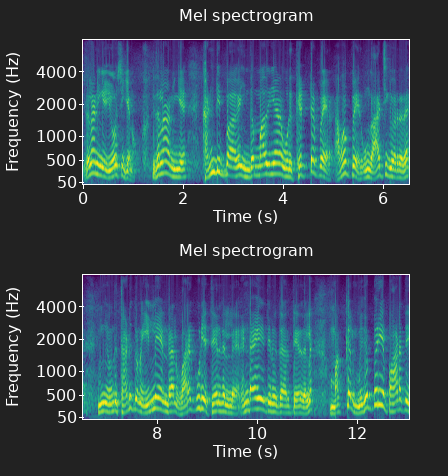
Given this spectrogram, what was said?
இதெல்லாம் நீங்கள் யோசிக்கணும். இதெல்லாம் நீங்கள் கண்டிப்பாக இந்த மாதிரியான ஒரு கெட்ட பெயர் அவப்பெயர் உங்கள் ஆட்சிக்கு வர்றதை நீங்கள் வந்து தடுக்கணும். இல்லை என்றால் வரக்கூடிய தேர்தலில் ரெண்டாயிரத்தி இருபத்தாறு தேர்தலில் மக்கள் மிகப்பெரிய பாடத்தை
